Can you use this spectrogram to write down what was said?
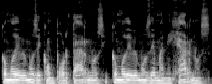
cómo debemos de comportarnos y cómo debemos de manejarnos.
